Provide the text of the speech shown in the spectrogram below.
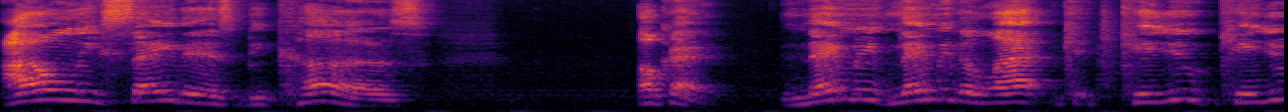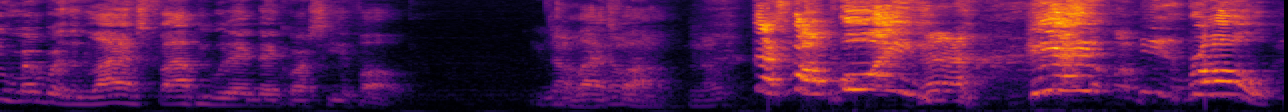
I only say this because okay, name me name me the last can, can you can you remember the last five people that Dick Garcia fought? No, the last no, five. no. That's my point. he ain't bro.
